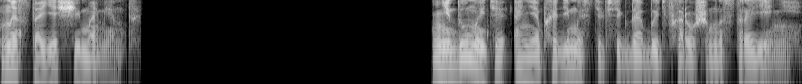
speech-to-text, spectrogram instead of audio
Настоящий момент. Не думайте о необходимости всегда быть в хорошем настроении,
